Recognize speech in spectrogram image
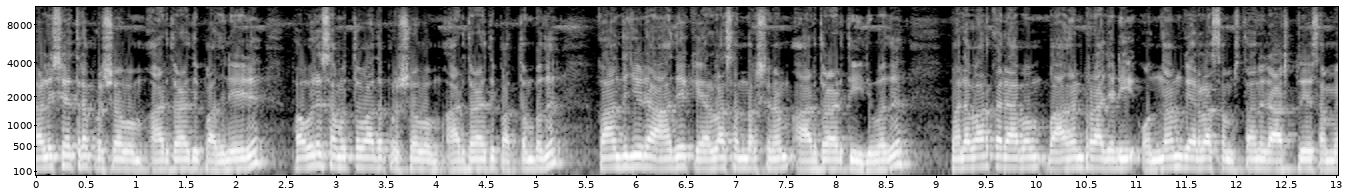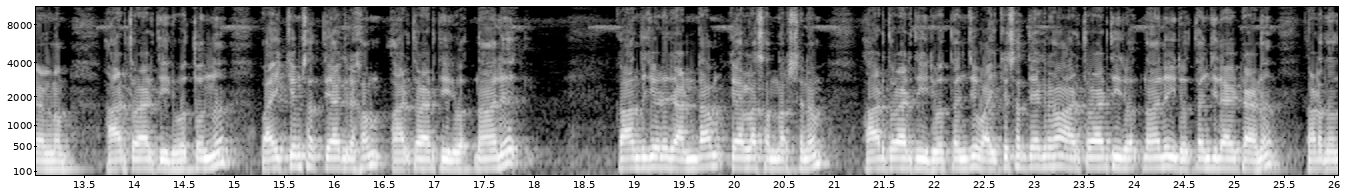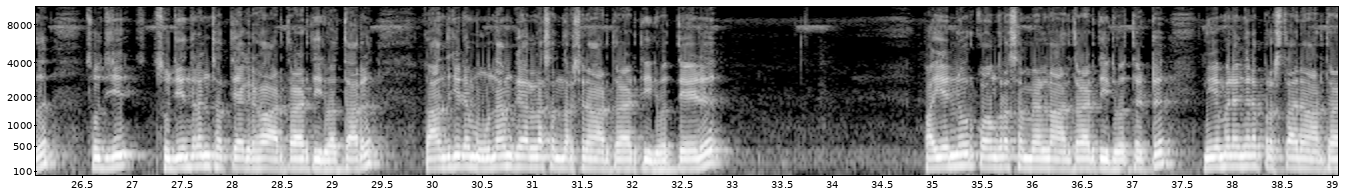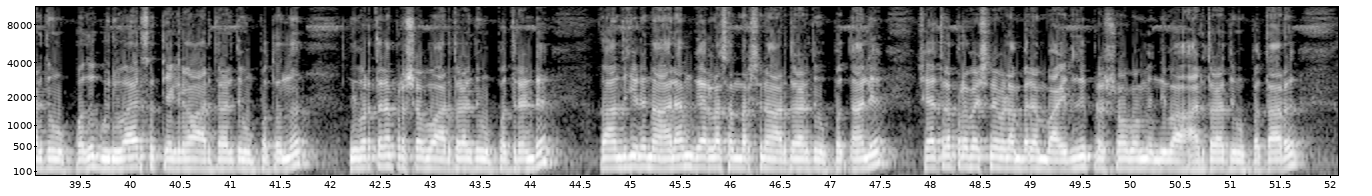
തളിക്ഷേത്ര പ്രക്ഷോഭം ആയിരത്തി തൊള്ളായിരത്തി പതിനേഴ് പൗരസമത്വവാദ പ്രക്ഷോഭം ആയിരത്തി തൊള്ളായിരത്തി പത്തൊമ്പത് ഗാന്ധിജിയുടെ ആദ്യ കേരള സന്ദർശനം ആയിരത്തി തൊള്ളായിരത്തി ഇരുപത് മലബാർ കലാപം വാഗൺ ട്രാജഡി ഒന്നാം കേരള സംസ്ഥാന രാഷ്ട്രീയ സമ്മേളനം ആയിരത്തി തൊള്ളായിരത്തി ഇരുപത്തൊന്ന് വൈക്കം സത്യാഗ്രഹം ആയിരത്തി തൊള്ളായിരത്തി ഇരുപത്തിനാല് ഗാന്ധിജിയുടെ രണ്ടാം കേരള സന്ദർശനം ആയിരത്തി തൊള്ളായിരത്തി ഇരുപത്തഞ്ച് വൈക്കം സത്യാഗ്രഹം ആയിരത്തി തൊള്ളായിരത്തി ഇരുപത്തിനാല് ഇരുപത്തഞ്ചിലായിട്ടാണ് നടന്നത്. സുജി സുചീന്ദ്രൻ സത്യാഗ്രഹം ആയിരത്തി തൊള്ളായിരത്തി ഇരുപത്താറ് ഗാന്ധിജിയുടെ മൂന്നാം കേരള സന്ദർശനം ആയിരത്തി തൊള്ളായിരത്തി ഇരുപത്തേഴ് പയ്യന്നൂർ കോൺഗ്രസ് സമ്മേളനം ആയിരത്തി തൊള്ളായിരത്തി ഇരുപത്തെട്ട് നിയമലംഘന പ്രസ്ഥാനം ആയിരത്തി തൊള്ളായിരത്തി മുപ്പത് ഗുരുവായൂർ സത്യാഗ്രഹം ആയിരത്തി തൊള്ളായിരത്തി മുപ്പത്തൊന്ന് നിവർത്തന പ്രക്ഷോഭം ആയിരത്തി തൊള്ളായിരത്തി മുപ്പത്തിരണ്ട് ഗാന്ധിജിയുടെ നാലാം കേരള സന്ദർശനം ആയിരത്തി തൊള്ളായിരത്തി മുപ്പത്തിനാല് ക്ഷേത്രപ്രവേശന വിളംബരം വൈദ്യുതി പ്രക്ഷോഭം എന്നിവ ആയിരത്തി തൊള്ളായിരത്തി മുപ്പത്താറ്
